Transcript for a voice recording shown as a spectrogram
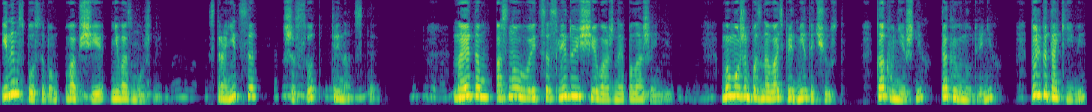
иным способом вообще невозможны. Страница 613. На этом основывается следующее важное положение. Мы можем познавать предметы чувств, как внешних, так и внутренних, только такими,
